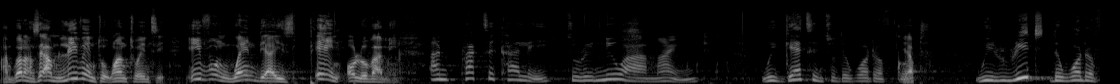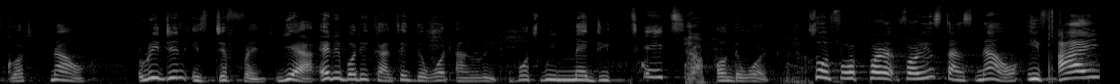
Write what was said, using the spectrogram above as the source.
I'm going to say, I'm living to 120, even when there is pain all over me. And practically, to renew our mind, we get into the Word of God. Yep. We read the Word of God. Now, reading is different. Yeah, anybody can take the word and read, but we meditate Yep. on the word. So, for, for, for instance, now, if I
